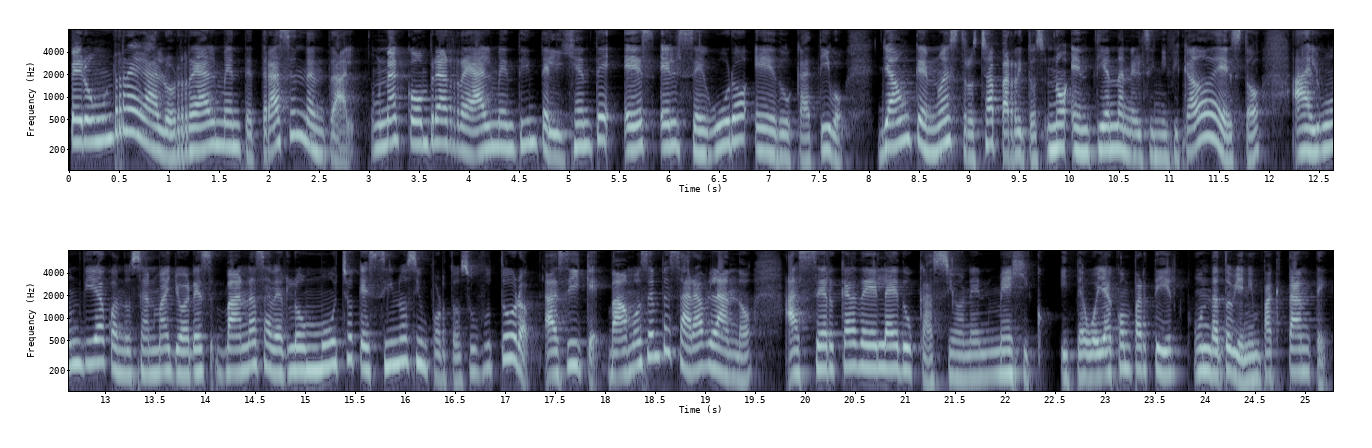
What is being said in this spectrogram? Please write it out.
pero un regalo realmente trascendental, una compra realmente inteligente es el seguro educativo. Y aunque nuestros chaparritos no entiendan el significado de esto, algún día cuando sean mayores van a saber lo mucho que sí nos importó su futuro. Así que vamos a empezar hablando acerca de la educación en México y te voy a compartir un dato bien impactante.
